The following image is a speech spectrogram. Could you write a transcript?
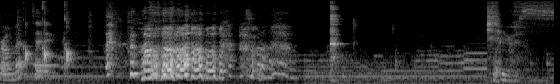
Romantic. Cheers.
